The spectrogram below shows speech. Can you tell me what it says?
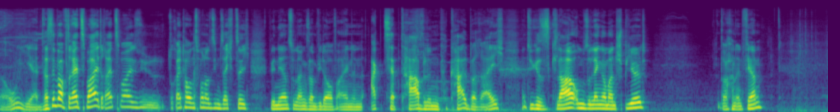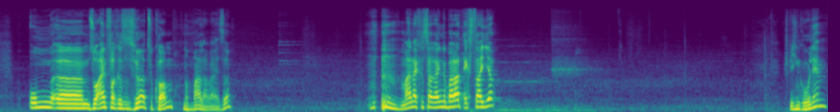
Oh yeah. Was sind wir auf 3-2? 3-2, 3267. Wir nähern so langsam wieder auf einen akzeptablen Pokalbereich. Natürlich ist es klar, umso länger man spielt, Drachen entfernen. Um ähm, so einfach ist es höher zu kommen, normalerweise. Mana Kristall reingeballert, extra hier. Spiel ich einen Golem?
